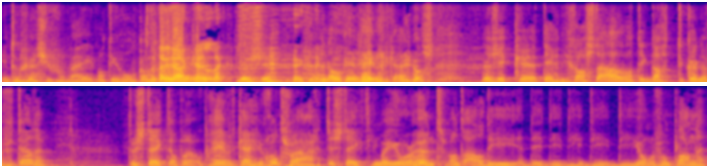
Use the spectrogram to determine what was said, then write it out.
introversie voorbij, want die rol kan ik Ja, kennelijk. Dus, eh, en ook in redelijk Engels. Dus ik eh, tegen die gasten aan wat ik dacht te kunnen vertellen. Toen steekt op, op een gegeven moment krijg je rondvragen. Toen steekt die major Hunt, want al die, die, die, die, die, die jongen van plannen,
